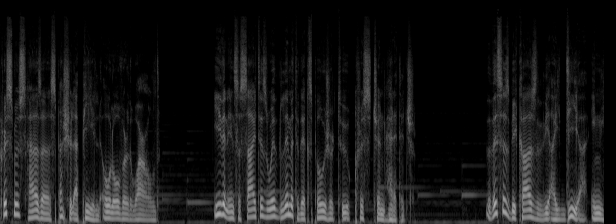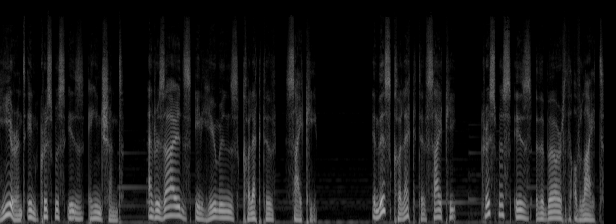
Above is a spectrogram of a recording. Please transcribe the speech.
Christmas has a special appeal all over the world, even in societies with limited exposure to Christian heritage. This is because the idea inherent in Christmas is ancient and resides in humans' collective psyche. In this collective psyche, Christmas is the birth of light,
